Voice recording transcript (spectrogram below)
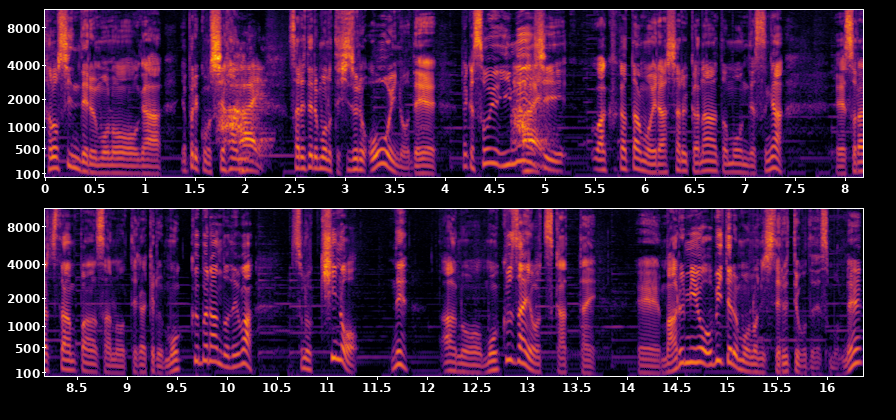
楽しんでるものがやっぱりこう市販はい、されてるものって非常に多いのでなんかそういうイメージ湧く方もいらっしゃるかなと思うんですが、えー、ソラチタンパンさんの手掛けるモックブランドではその木のねあの木材を使った、えー丸みを帯びてるものにしてるってことですもんね。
